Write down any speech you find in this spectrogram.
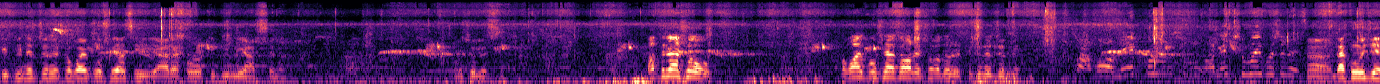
টিফিনের জন্য সবাই বসে আছি আর এখনও টিফিন নিয়ে আসছে না। ও চলে এসছে। তাড়াতাড়ি আসো। সবাই বসে আছে অনেক সময় ধরে টিফিনের জন্য। হ্যাঁ দেখো ওই যে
